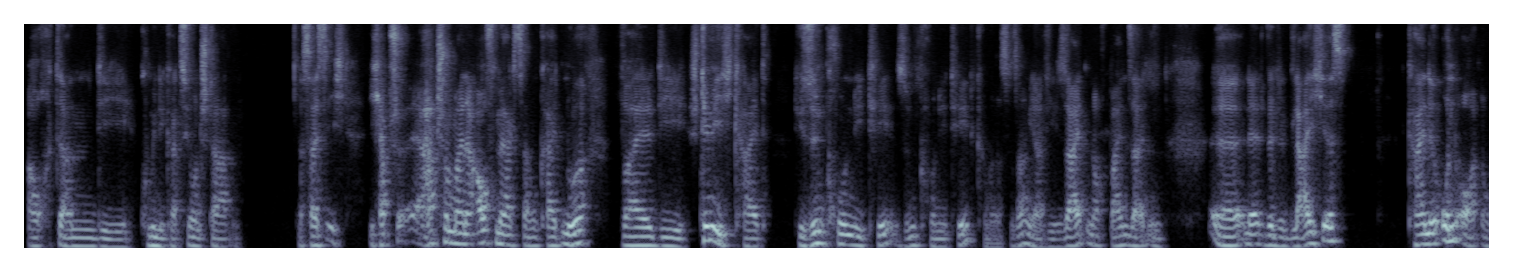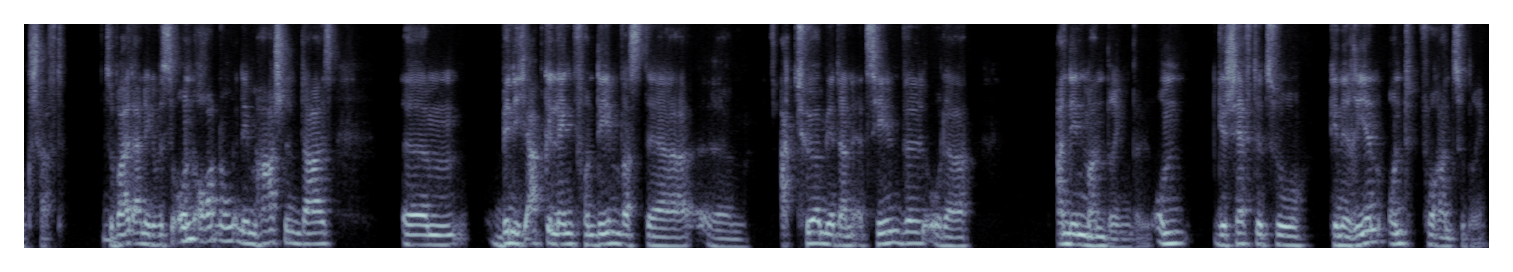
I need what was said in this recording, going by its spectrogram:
auch dann die Kommunikation starten. Das heißt, ich, ich hab, er hat schon meine Aufmerksamkeit nur, weil die Stimmigkeit die Synchronität, Synchronität, kann man das so sagen? Ja, die Seiten auf beiden Seiten äh, gleich ist, keine Unordnung schafft. Sobald eine gewisse Unordnung in dem Haarschnitt da ist, ähm, bin ich abgelenkt von dem, was der ähm, Akteur mir dann erzählen will oder an den Mann bringen will, um Geschäfte zu generieren und voranzubringen.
